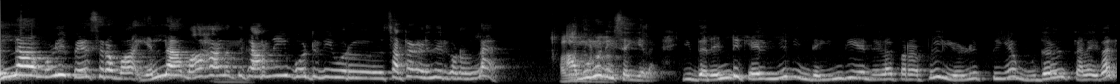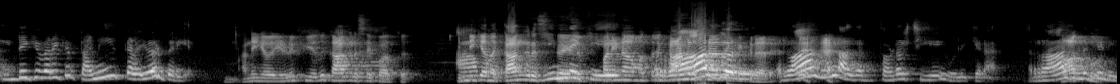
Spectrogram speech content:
எல்லா மொழி பேசுகிற மா எல்லா மாகாணத்துக்காரனையும் போட்டு நீ ஒரு சட்டம் எழுதியிருக்கணும்ல? அதுவும் நீ. செய்யலை. இந்த ரெண்டு கேள்வியும் இந்த இந்திய நிலப்பரப்பில் எழுப்பிய முதல் தலைவர் இன்னைக்கு வரைக்கும் தனி தலைவர் பெரிய அன்னைக்கு அவர் எழுப்பியது காங்கிரஸை பார்த்து. இன்னைக்கு அந்த காங்கிரஸ் இன்னைக்கு ராகுல் அதன் தொடர்ச்சியை ஒழிக்கிறார். ராகுலுக்கு நீ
